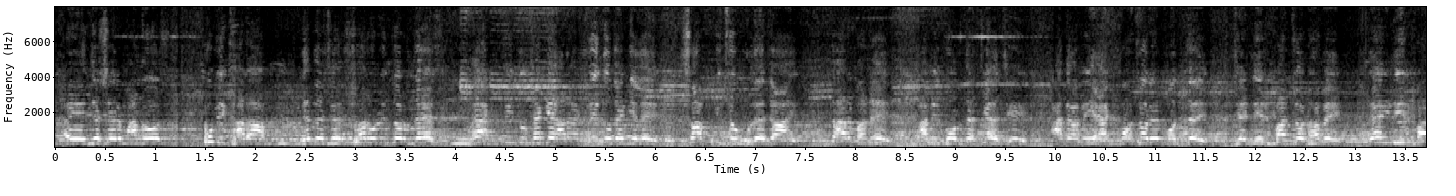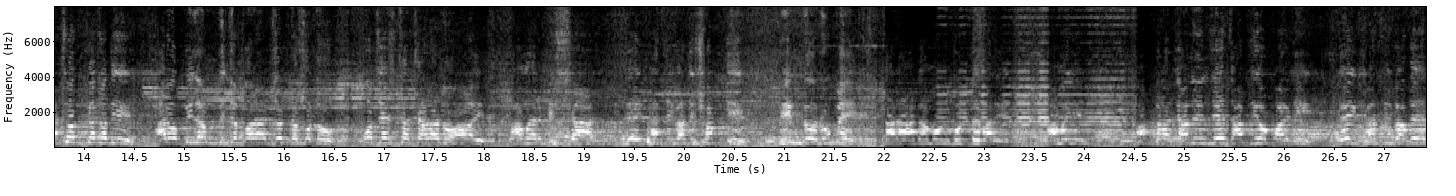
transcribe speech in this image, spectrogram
এই দেশের মানুষ খুবই খারাপ এদেশের সরলিতর দেশ এক। ঋতু থেকে আর এক ঋতুতে গেলে সব কিছু ভুলে যায়। তার মানে আমি বলতে চেয়েছি, আগামী এক বছরের মধ্যে যে নির্বাচন হবে, এই নির্বাচনকে যদি আরও বিলম্বিত করার জন্য কোনো প্রচেষ্টা চালানো হয়, আমার বিশ্বাস যে এই ফ্যাসিবাদী শক্তি ভিন্ন রূপে তারা আগমন করতে পারে। আমি, আপনারা জানেন যে জাতীয় পার্টি, এই ফ্যাসিবাদের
